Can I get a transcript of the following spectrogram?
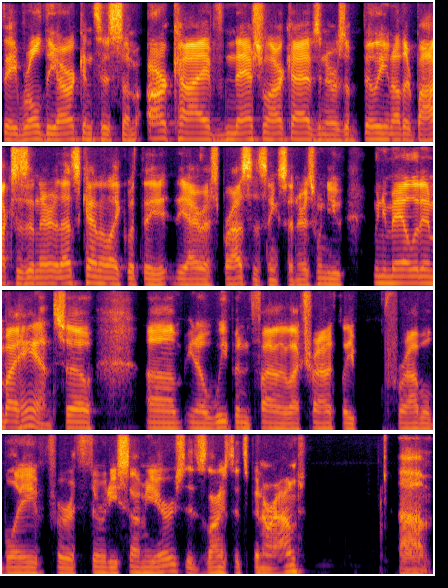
they rolled the ark into some archive, national archives, and there was a billion other boxes in there. That's kind of like what the the IRS processing center is when you when you mail it in by hand. So, um, you know, we've been filing electronically probably for thirty some years, as long as it's been around. Um,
